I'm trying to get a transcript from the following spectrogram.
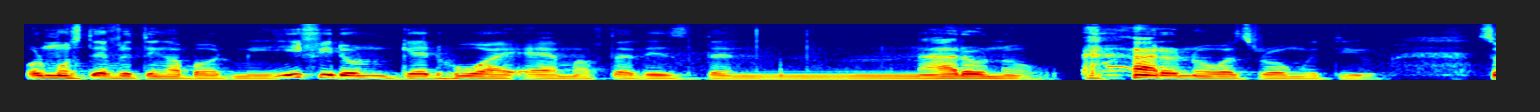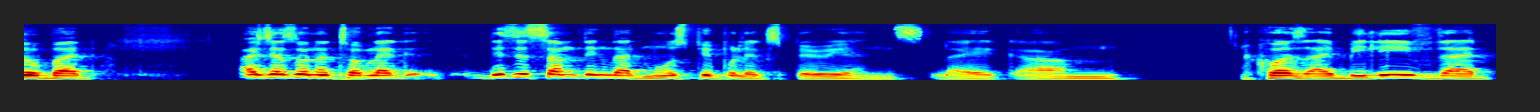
almost everything about me. If you don't get who I am after this, then I don't know. I don't know what's wrong with you. So, but I just want to talk like this is something that most people experience. Like, um, because I believe that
